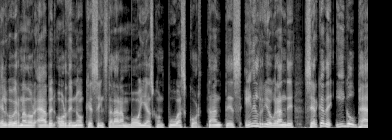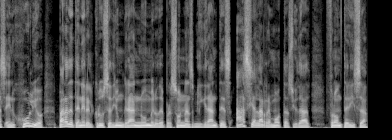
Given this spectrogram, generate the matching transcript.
El gobernador Abbott ordenó que se instalaran boyas con púas cortantes en el Río Grande cerca de Eagle Pass en julio para detener el cruce de un gran número de personas migrantes hacia la remota ciudad fronteriza.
